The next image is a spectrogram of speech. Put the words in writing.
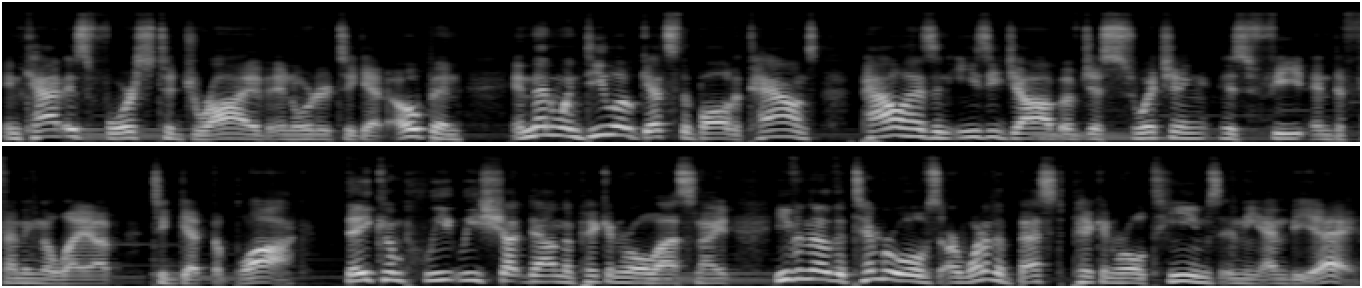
and Cat is forced to drive in order to get open, and then when D'Lo gets the ball to Towns, Powell has an easy job of just switching his feet and defending the layup to get the block. They completely shut down the pick and roll last night, even though the Timberwolves are one of the best pick and roll teams in the NBA.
